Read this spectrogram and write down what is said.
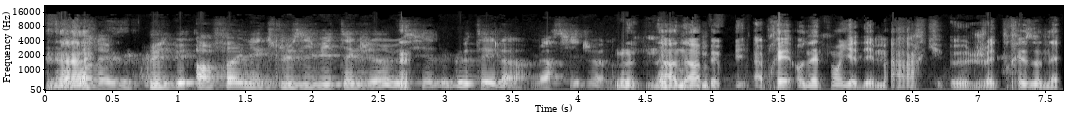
Hein on a une exclu- enfin une exclusivité que j'ai réussi à dégoter là. Merci John. Non, non, mais oui. Après, honnêtement, il y a des marques, euh, je vais être très honnête,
